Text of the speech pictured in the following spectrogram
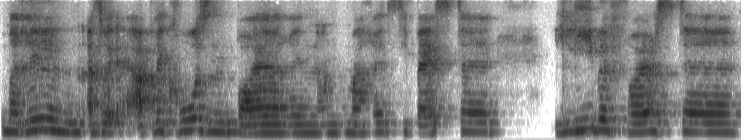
Marillen, also Aprikosenbäuerin und mache jetzt die beste, liebevollste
